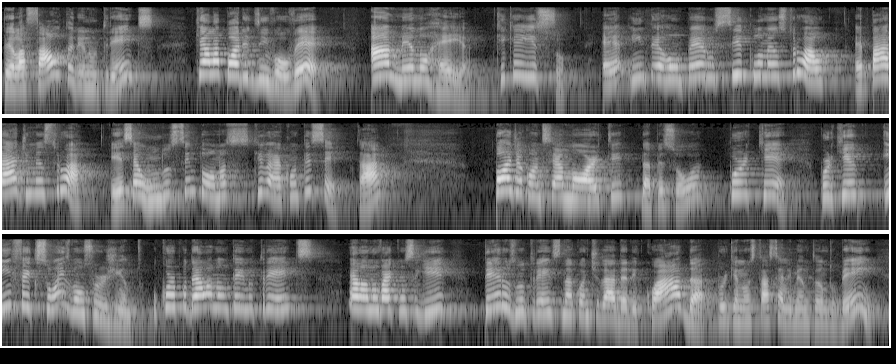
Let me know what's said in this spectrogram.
pela falta de nutrientes que ela pode desenvolver amenorreia. O que, que é isso? É interromper o ciclo menstrual, é parar de menstruar. Esse é um dos sintomas que vai acontecer, tá? Pode acontecer a morte da pessoa, por quê? Porque infecções vão surgindo. O corpo dela não tem nutrientes, ela não vai conseguir ter os nutrientes na quantidade adequada, porque não está se alimentando bem,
